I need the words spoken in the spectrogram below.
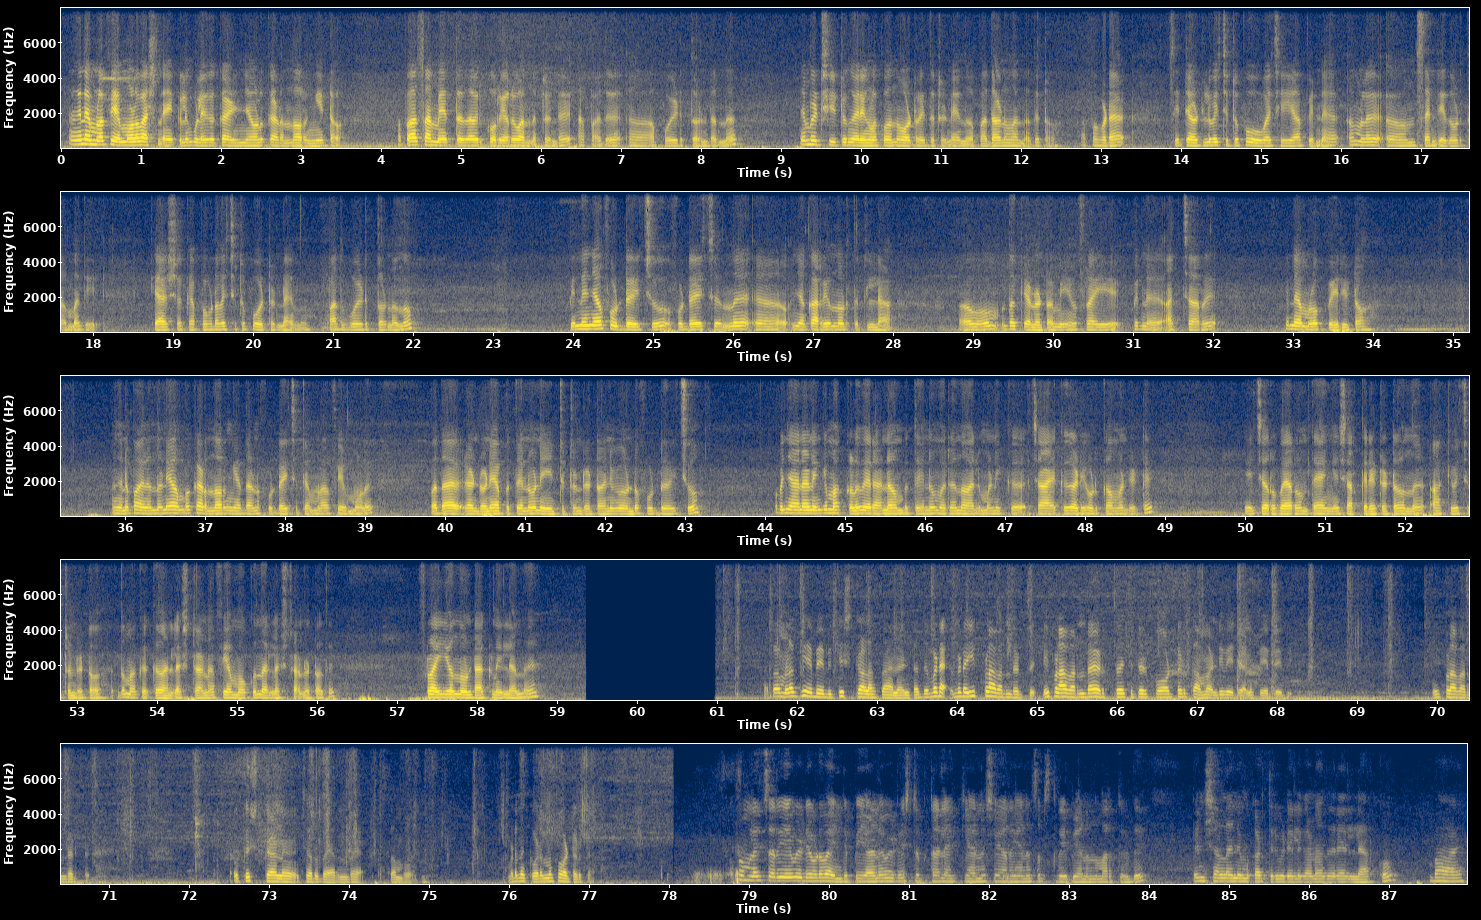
അങ്ങനെ നമ്മളെ ഫേമോൾ ഭക്ഷണം കഴിക്കലും കുളിയൊക്കെ കഴിഞ്ഞ് അവൾ കിടന്നുറങ്ങിട്ടോ. അപ്പോൾ ആ സമയത്ത് ഒരു കൊറിയർ വന്നിട്ടുണ്ട്. അപ്പോൾ അത് പോയി എടുത്തോണ്ടെന്ന് ഞാൻ ബെഡ്ഷീറ്റും കാര്യങ്ങളൊക്കെ ഒന്ന് ഓർഡർ ചെയ്തിട്ടുണ്ടായിരുന്നു. അപ്പോൾ അതാണ് വന്നത് കേട്ടോ അപ്പോൾ ഇവിടെ സിറ്റ് ഔട്ടിൽ വെച്ചിട്ട് പോവുക ചെയ്യുക പിന്നെ നമ്മൾ സെൻഡ് ചെയ്ത് കൊടുത്താൽ മതി. ക്യാഷൊക്കെ അപ്പോൾ ഇവിടെ വെച്ചിട്ട് പോയിട്ടുണ്ടായിരുന്നു. അപ്പോൾ അത് പോയി എടുത്തോണ്ടെന്നു. പിന്നെ ഞാൻ ഫുഡ് കഴിച്ചു. ഫുഡ് കഴിച്ചെന്ന് ഞാൻ കറിയൊന്നും എടുത്തിട്ടില്ല. അപ്പം ഇതൊക്കെയാണ് കേട്ടോ മീൻ ഫ്രൈ പിന്നെ അച്ചാർ പിന്നെ നമ്മൾ ഉപ്പേരി കേട്ടോ അങ്ങനെ പതിനൊന്ന് മണിയാകുമ്പോൾ കിടന്നുറങ്ങിയതാണ് ഫുഡ് കഴിച്ചിട്ട് നമ്മൾ ഫേമോൾ അപ്പോൾ അതാ രണ്ട് മണിയാകുമ്പോഴത്തേനും എണീറ്റിട്ടുണ്ട് കേട്ടോ അതിന് വീണ്ടും ഫുഡ് കഴിച്ചു. അപ്പോൾ ഞാനാണെങ്കിൽ മക്കൾ വരാനാകുമ്പോഴത്തേനും ഒരു നാല് മണിക്ക് ചായക്ക് കടി കൊടുക്കാൻ വേണ്ടിയിട്ട് ഈ ചെറുപയറും തേങ്ങയും ശർക്കര ഇട്ടിട്ട് ഒന്ന് ആക്കി വെച്ചിട്ടുണ്ട് കേട്ടോ ഇത് മക്കൾക്ക് നല്ല ഇഷ്ടമാണ് ഫിയമോക്കും നല്ല ഇഷ്ടമാണ് കേട്ടോ അത് ഫ്രൈ ഒന്നും ഉണ്ടാക്കണില്ലെന്ന്. അപ്പോൾ നമ്മളെ ഫിയ ബേബിക്ക് ഇഷ്ടമുള്ള സാധനമാണ് കേട്ടോ ഇവിടെ ഇവിടെ ഈ ഫ്ലവറിന്റെ അടുത്ത് ഈ ഫ്ലവറിന്റെ അടുത്ത് വെച്ചിട്ട് ഒരു ഫോട്ടോ എടുക്കാൻ വേണ്ടി വരികയാണ് ഫിയ ബേബി. ഈ ഫ്ലവറിന്റെ അടുത്ത്. ഒക്കെ ഇഷ്ടമാണ് ചെറുപയറിന്റെ സംഭവം. ഇവിടെ നിൽക്കുക ഇവിടെ നിന്ന് ഫോട്ടോ എടുക്കാം. അപ്പോൾ നമ്മൾ ചെറിയ വീഡിയോ ഇവിടെ വൈൻഡപ്പ് ചെയ്യാണ്. വീഡിയോ ഇഷ്ടപ്പെട്ടാൽ ലൈക്ക് ചെയ്യാനും ഷെയർ ചെയ്യാനും സബ്സ്ക്രൈബ് ചെയ്യാനൊന്നും മറക്കരുത്. അപ്പോൾ ഇൻഷാല്ല നമുക്ക് അടുത്തൊരു വീഡിയോയിൽ കാണാം. അതുവരെ എല്ലാവർക്കും ബായ്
